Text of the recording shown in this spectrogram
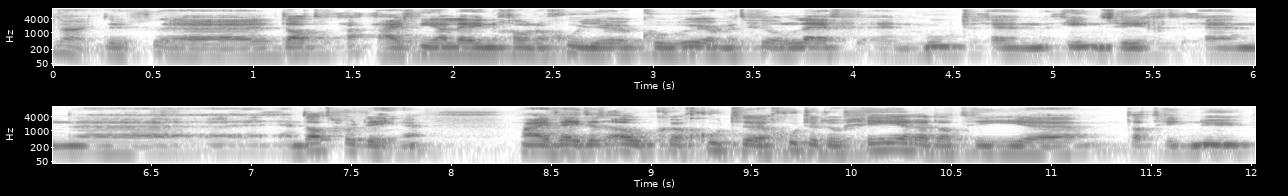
Nee. Dus uh, dat, hij is niet alleen gewoon een goede coureur met veel lef en moed en inzicht en, uh, en dat soort dingen. Maar hij weet het ook goed, uh, goed te doseren, dat hij, dat hij nu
